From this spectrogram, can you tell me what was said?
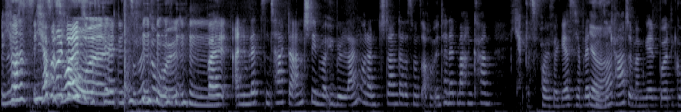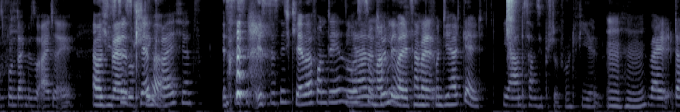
Ich habe ich hab bis heute das. Geld nicht zurückgeholt. weil an dem letzten Tag da anstehen war übel lang und dann stand da, dass man es auch im Internet machen kann. Ich habe das voll vergessen. Ich habe letztens Ja. die Karte in meinem Geldbeutel gefunden dachte mir so, Alter, ey, Aber ich wäre so clever. stinkreich jetzt. Ist es, ist es nicht clever von denen, sowas Ja, zu machen? Weil jetzt haben weil- die von dir halt Geld. Ja, und das haben sie bestimmt von vielen. Mhm. Weil da,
